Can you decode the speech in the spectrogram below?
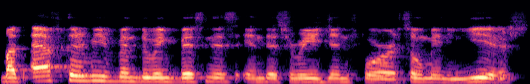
But after we've been doing business in this region for so many years,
